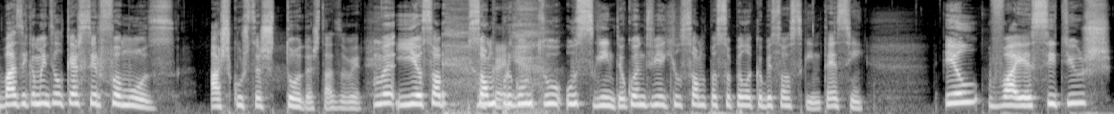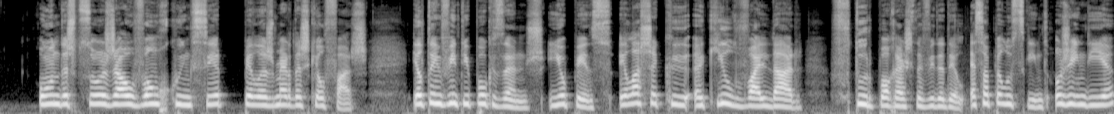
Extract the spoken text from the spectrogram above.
Basicamente ele quer ser famoso. Às custas todas, estás a ver? Mas- E eu só, só me Ok. pergunto o seguinte: eu quando vi aquilo só me passou pela cabeça o seguinte: é assim, ele vai a sítios onde as pessoas já o vão reconhecer pelas merdas que ele faz. Ele tem 20 e poucos anos e eu penso, ele acha que aquilo vai lhe dar futuro para o resto da vida dele. É só pelo seguinte: hoje em dia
